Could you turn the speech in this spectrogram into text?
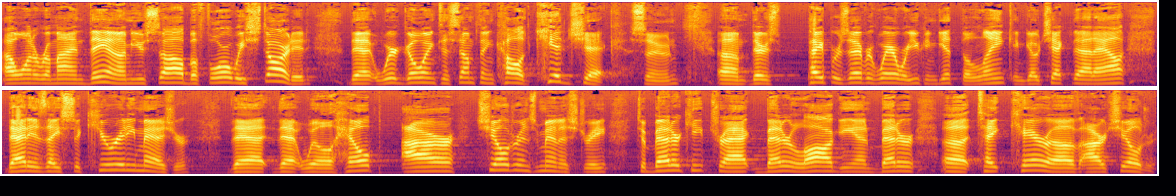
I want to remind them you saw before we started that we're going to something called Kid Check soon. Um, there's papers everywhere where you can get the link and go check that out. That is a security measure that, that will help our children's ministry to better keep track, better log in, better uh, take care of our children.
